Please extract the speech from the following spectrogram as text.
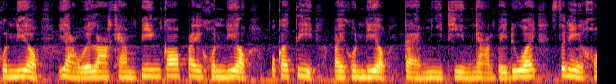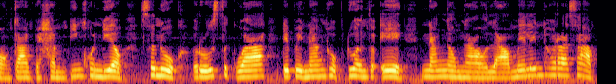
คนเดียว อย่างเวลาแคมปิ้งก็ไปคนเดียวปกติไปคนเดียว แต่มีทีมงานไปด้วย เสน่ห์ของการไปแคมปิ้งคนเดียว สนุกรู้สึกว่าได้ไปนั่งทบทวนตัวเอง นั่งเงาๆแล้วไม่เล่นโทรศัพท์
